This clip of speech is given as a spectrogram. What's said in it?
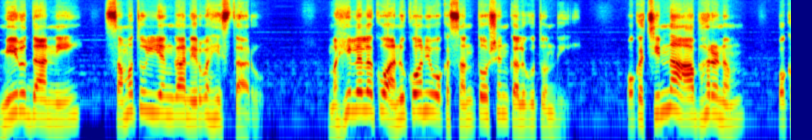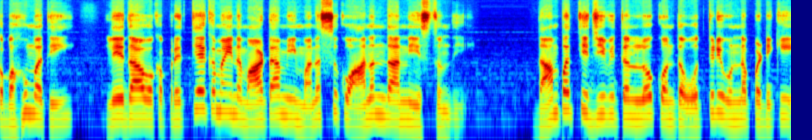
మీరు దాన్ని సమతుల్యంగా నిర్వహిస్తారు. మహిళలకు అనుకోని ఒక సంతోషం కలుగుతుంది. ఒక చిన్న ఆభరణం ఒక బహుమతి లేదా ఒక ప్రత్యేకమైన మాట మీ మనస్సుకు ఆనందాన్ని ఇస్తుంది. దాంపత్య జీవితంలో కొంత ఒత్తిడి ఉన్నప్పటికీ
